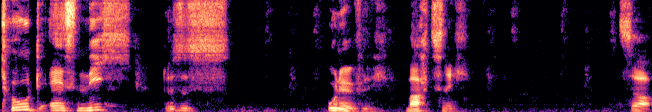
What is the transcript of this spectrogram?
Tut es nicht! Das ist unhöflich. Macht's nicht. So.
